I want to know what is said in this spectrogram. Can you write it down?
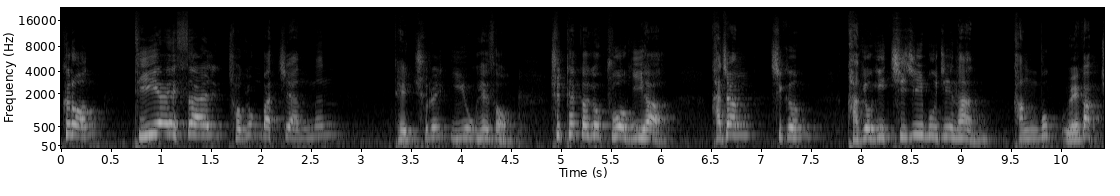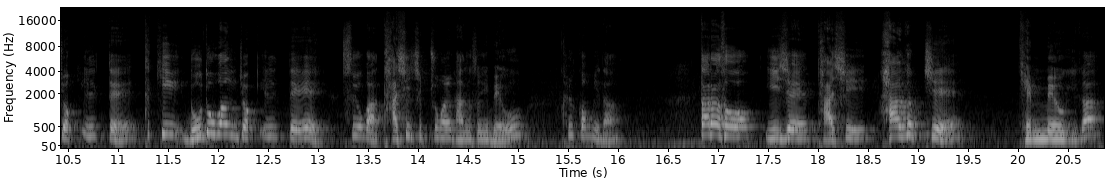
그런 DSR 적용받지 않는 대출을 이용해서 주택가격 9억 이하 가장 지금 가격이 지지부진한 강북 외곽적 일대, 특히 노도강적 일대에 수요가 다시 집중할 가능성이 매우 클 겁니다. 따라서 이제 다시 하급지에 갭매우기가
